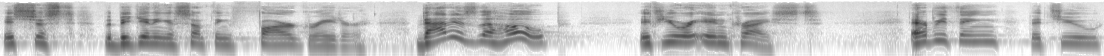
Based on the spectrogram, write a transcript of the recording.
it's just the beginning of something far greater. That is the hope if you are in Christ. Everything that you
